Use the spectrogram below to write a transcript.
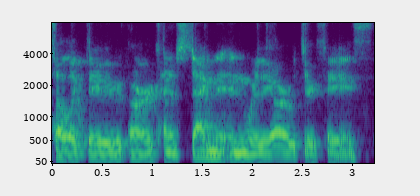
felt like they are kind of stagnant in where they are with their faith.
